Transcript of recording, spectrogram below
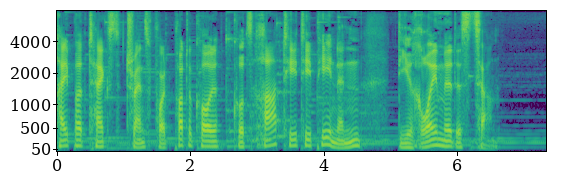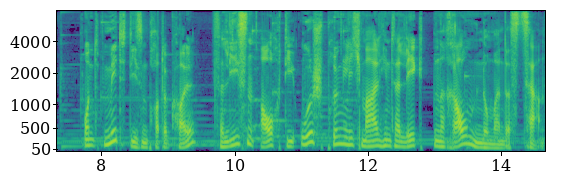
Hypertext Transport Protocol, kurz HTTP nennen, die Räume des CERN. Und mit diesem Protokoll verließen auch die ursprünglich mal hinterlegten Raumnummern des CERN.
